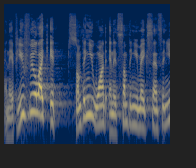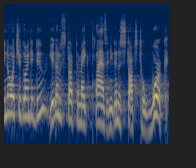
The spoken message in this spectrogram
And if you feel like it's something you want and it's something you make sense, then you know what you're going to do? You're going to start to make plans and you're going to start to work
